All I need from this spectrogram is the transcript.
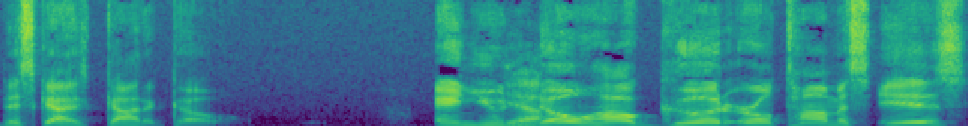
this guy's got to go, and you Yeah. know how good Earl Thomas is,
